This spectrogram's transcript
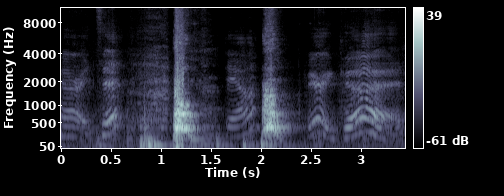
right, sit. Down. Very good.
